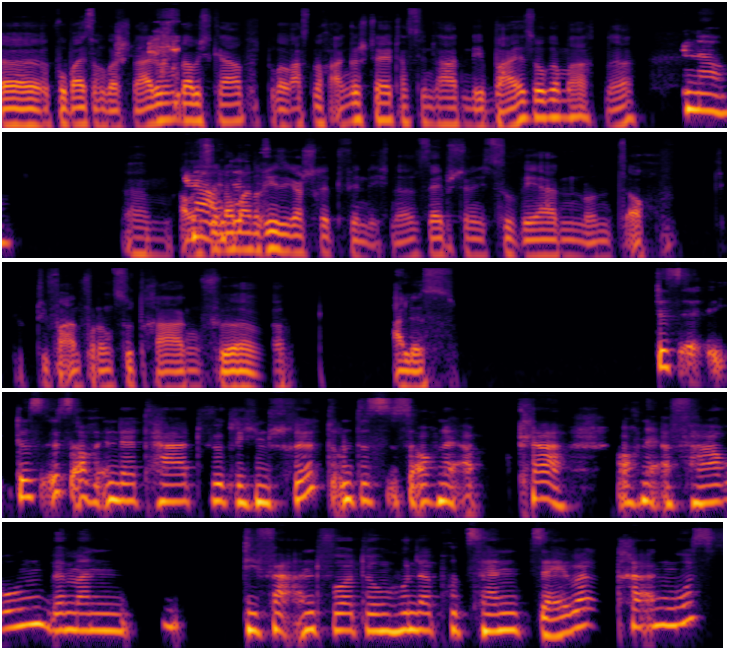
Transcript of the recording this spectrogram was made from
äh, wobei es auch Überschneidungen, glaube ich, gab. Du warst noch angestellt, hast den Laden nebenbei so gemacht, ne? Genau. Ähm, aber genau, es ist ja nochmal ein riesiger Schritt, finde ich, ne? Selbstständig zu werden und auch die Verantwortung zu tragen für alles. Das, das ist auch in der Tat wirklich ein Schritt und das ist auch eine, klar, auch eine Erfahrung, wenn man die Verantwortung 100 Prozent selber tragen muss.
